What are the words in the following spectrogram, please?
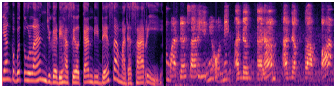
yang kebetulan juga dihasilkan di Desa Madasari. Madasari ini unik, ada garam, ada kelapa,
